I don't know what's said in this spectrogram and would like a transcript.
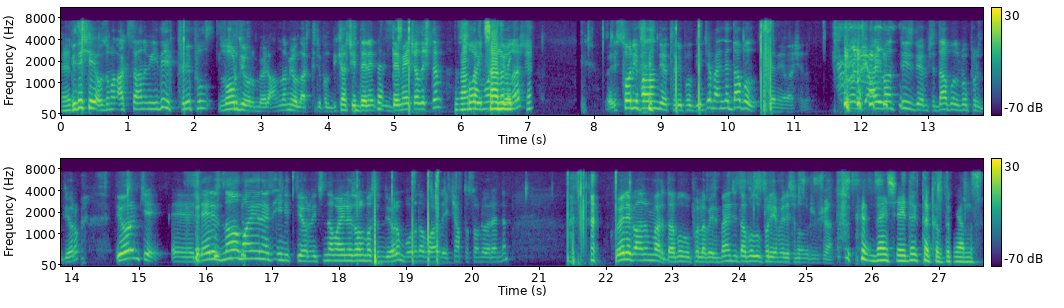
Evet. Bir de şey o zaman aksanım iyi değil. Triple zor diyorum böyle. Anlamıyorlar triple. Birkaç şey dene, demeye çalıştım. Sorry Aksanını diyorlar. Böyle sorry falan diyor triple deyince ben de double demeye başladım. Diyorum ki I want this diyorum işte double whopper diyorum. Diyorum ki e, there is no mayonnaise in it diyorum. İçinde mayonez olmasın diyorum. Bunu da bu arada iki hafta sonra öğrendim. Böyle bir anım var double whopper'la benim. Bence double whopper yemelisin Onurcuğum şu an. ben şeyde takıldım yalnız.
